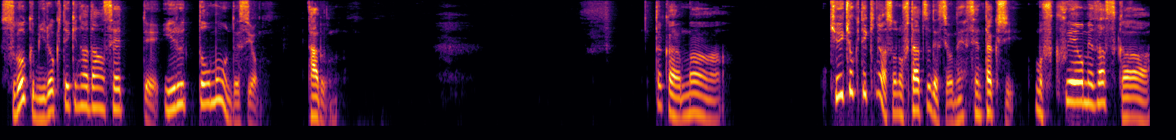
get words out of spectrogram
すごく魅力的な男性っていると思うんですよ。多分。だからまあ、究極的にはその2つですよね、選択肢。もう復縁を目指すか、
